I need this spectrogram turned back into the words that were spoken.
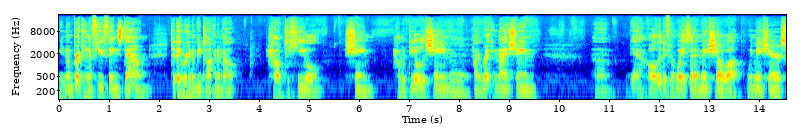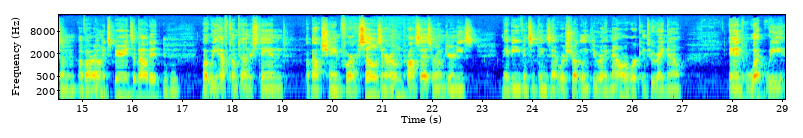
you know, breaking a few things down. Today we're going to be talking about how to heal shame, how to deal with shame, mm. how to recognize shame. Um, yeah, all the different ways that it may show up. We may share some of our own experience about it, mm-hmm. what we have come to understand about shame for ourselves in our own process, our own journeys, maybe even some things that we're struggling through right now or working through right now, and what we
